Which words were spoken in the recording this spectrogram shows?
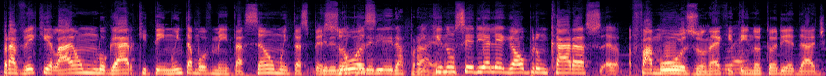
para ver que lá é um lugar que tem muita movimentação, muitas Ele não pessoas. poderia ir à praia, e que né? não seria legal para um cara é, famoso, né, que É. tem notoriedade.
